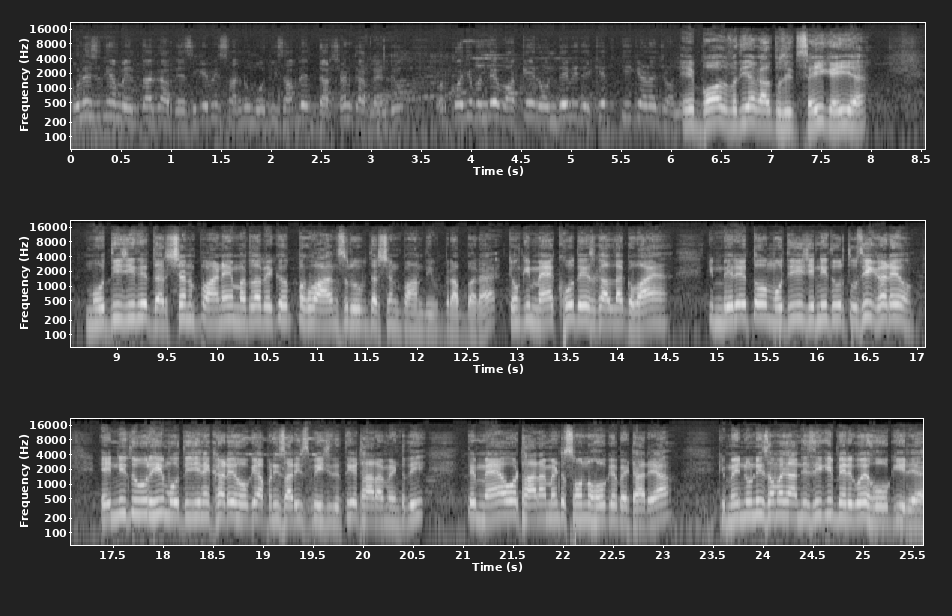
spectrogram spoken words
ਪੁਲਿਸ ਦੀਆਂ ਮਿਹਨਤਾਂ ਕਰਦੇ ਸੀਗੇ ਵੀ ਸਾਨੂੰ ਮੋਦੀ ਸਾਹਿਬ ਦੇ ਦਰਸ਼ਨ ਕਰ ਲੈਣ ਦਿਓ। ਔਰ ਕੁਝ ਬੰਦੇ ਵਾਕਈ ਰੋਂਦੇ ਵੀ ਦੇਖੇ ਕੀ ਕਹਿਣਾ ਚਾਹੁੰਦੇ? ਇਹ ਬਹੁਤ ਵਧੀਆ ਗੱਲ ਤੁਸੀਂ ਸਹੀ ਕਹੀ ਹੈ। ਮੋਦੀ ਜੀ ਦੇ ਦਰਸ਼ਨ ਪਾਣੇ ਮਤਲਬ ਇੱਕ ਭਗਵਾਨ ਸਰੂਪ ਦਰਸ਼ਨ ਪਾਣ ਦੀ ਬਰਾਬਰ ਹੈ। ਕਿਉਂਕਿ ਮੈਂ ਖੁਦ ਇਸ ਗੱਲ ਦਾ ਗਵਾਹ ਹਾਂ ਕਿ ਮੇਰੇ ਤੋਂ ਮੋਦੀ ਜੀ ਜਿੰਨੀ ਦੂਰ ਤੁਸੀਂ ਖੜੇ ਹੋ ਇੰਨੀ ਦੂਰ ਹੀ ਮੋਦੀ ਜੀ ਨੇ ਖੜੇ ਹੋ ਕੇ ਆਪਣੀ ਸਾਰੀ ਸਪੀਚ ਦਿੱਤੀ 18 ਮਿੰਟ ਦੀ ਤੇ ਮੈਂ ਉਹ 18 ਮਿੰਟ ਸੁਣ ਹੋ ਕੇ ਬੈਠਾ ਰਿਹਾ ਕਿ ਮੈਨੂੰ ਨਹੀਂ ਸਮਝ ਆਉਂਦੀ ਸੀ ਕਿ ਮੇਰੇ ਕੋਲ ਹੋ ਕੀ ਰਿਹਾ।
